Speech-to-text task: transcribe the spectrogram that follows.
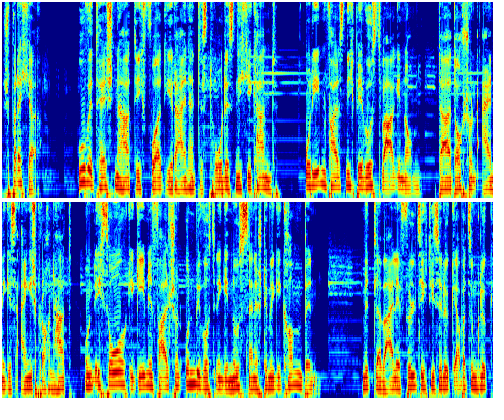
Sprecher Uwe Teschner hat dich vor die Reinheit des Todes nicht gekannt oder jedenfalls nicht bewusst wahrgenommen, da er doch schon einiges eingesprochen hat und ich so gegebenenfalls schon unbewusst in den Genuss seiner Stimme gekommen bin. Mittlerweile füllt sich diese Lücke aber zum Glück.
